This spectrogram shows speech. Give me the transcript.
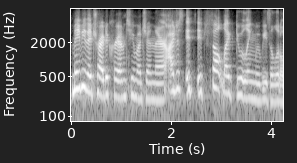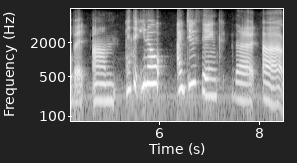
maybe they tried to cram too much in there. I just it it felt like dueling movies a little bit. Um, and th- you know I do think that uh,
